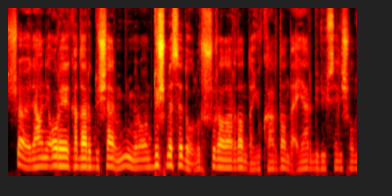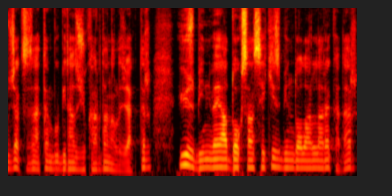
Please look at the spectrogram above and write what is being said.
Şöyle hani oraya kadar düşer mi bilmiyorum ama düşmese de olur. Şuralardan da yukarıdan da eğer bir yükseliş olacaksa zaten bu biraz yukarıdan alacaktır. 100 bin veya 98 bin dolarlara kadar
